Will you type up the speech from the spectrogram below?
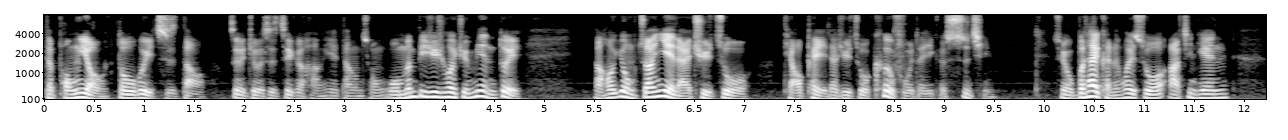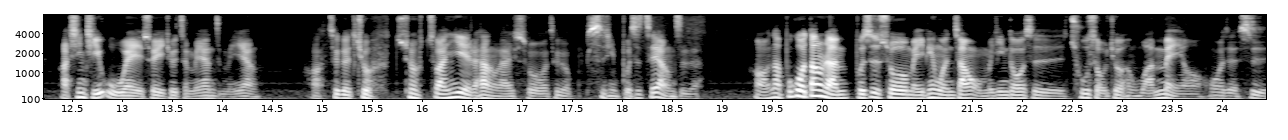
的朋友都会知道，这就是这个行业当中我们必须会去面对，然后用专业来去做调配，再去做克服的一个事情。所以我不太可能会说啊，今天。啊，星期五诶，所以就怎么样怎么样啊？这个就就专业上来说，这个事情不是这样子的哦。那不过当然不是说每一篇文章我们已经都是出手就很完美哦，或者是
